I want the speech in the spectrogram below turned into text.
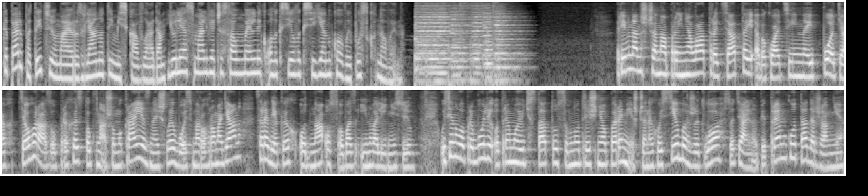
Тепер петицію має розглянути міська влада. Юлія Смаль, В'ячеслав Мельник, Олексій Олексієнко. Випуск новин. Рівненщина прийняла 30-й евакуаційний потяг. Цього разу прихисток в нашому краї знайшли восьмеро громадян, серед яких одна особа з інвалідністю. Усі новоприбулі отримують статус внутрішньо переміщених осіб, житло, соціальну підтримку та державні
